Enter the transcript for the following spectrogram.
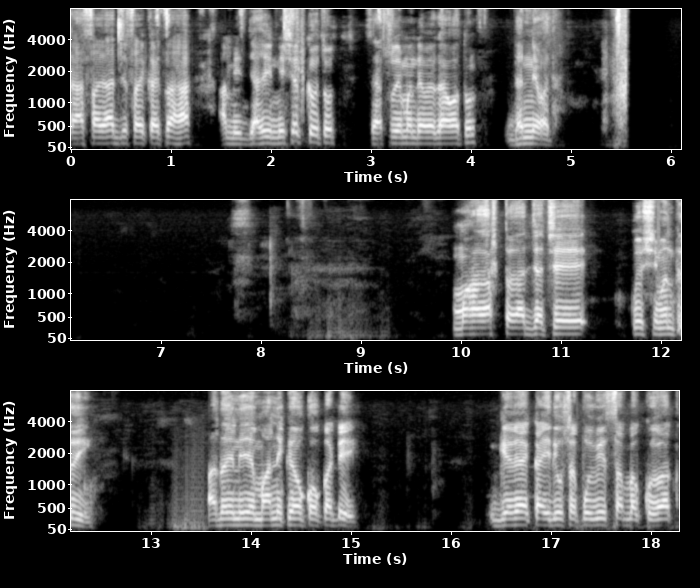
तर असा राज्य सरकारचा हा आम्ही जाहीर निषेध करतो. सूर्यमन मंदिर गावातून धन्यवाद. महाराष्ट्र राज्याचे कृषी मंत्री आदरणीय माणिकराव कोकाटे गेल्या काही दिवसापूर्वी सभागृहात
